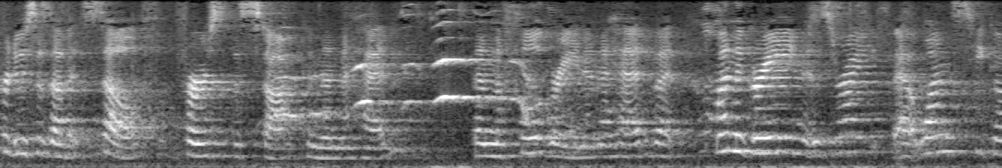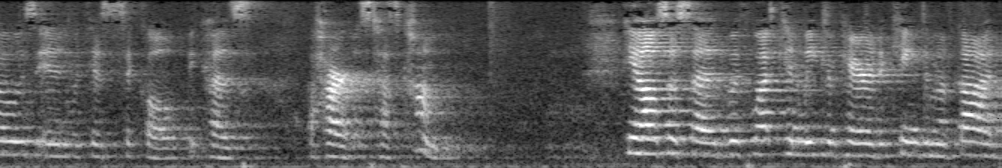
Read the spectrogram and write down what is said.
produces of itself first the stalk and then the head, then the full grain in the head, but when the grain is ripe, at once he goes in with his sickle because the harvest has come. He also said, With what can we compare the kingdom of God,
